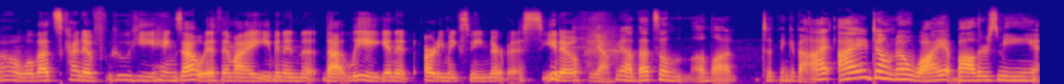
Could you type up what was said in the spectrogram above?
oh, well, that's kind of who he hangs out with. Am I even in the, that league? And it already makes me nervous, you know? yeah. Yeah, that's a, a lot to think about. I, I don't know why it bothers me,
